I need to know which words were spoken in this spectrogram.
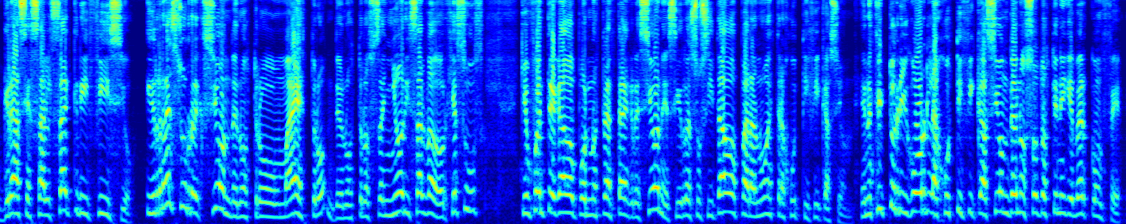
gracias al sacrificio y resurrección de nuestro Maestro, de nuestro Señor y Salvador Jesús, quien fue entregado por nuestras transgresiones y resucitado para nuestra justificación. En estricto rigor, la justificación de nosotros tiene que ver con fe.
